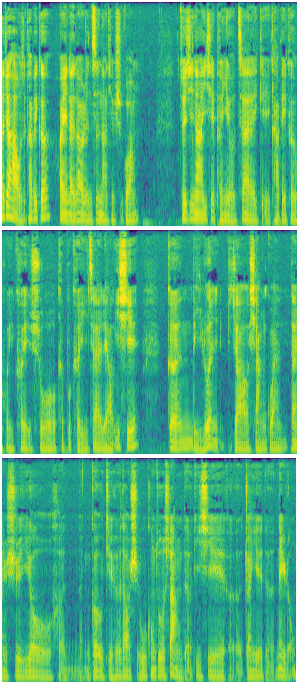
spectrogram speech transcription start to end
大家好，我是咖啡哥，欢迎来到人资拿铁时光。最近呢，一些朋友在给咖啡客回馈，说可不可以再聊一些跟理论比较相关，但是又很能够结合到实务工作上的一些呃专业的内容。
